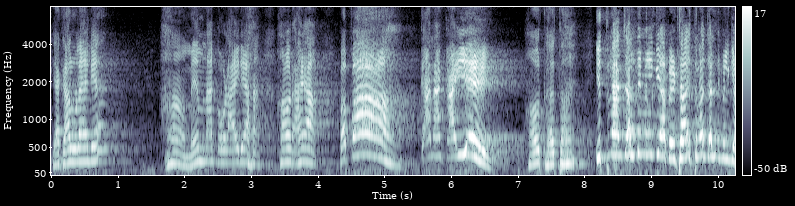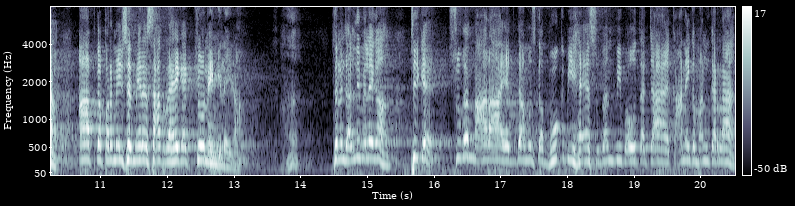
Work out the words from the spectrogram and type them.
क्या काल उड़ाया गया? हाँ मेमना को उड़ाया गया है। और आया पापा खाना खाइए। और कहता है इतना जल्दी मिल गया बेटा इतना जल्दी मिल गया। आपका परमेश्वर मेरे साथ रहेगा क्यों नहीं मिलेगा? हाँ, इतना जल्दी मिलेगा? ठीक है, सुगंध आ रहा है एकदम, उसका भूख भी है, सुगंध भी बहुत अच्छा है, खाने का मन कर रहा है।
